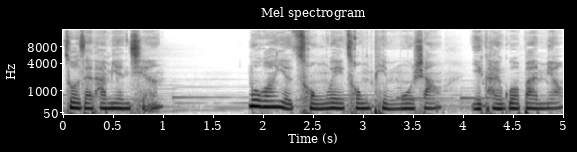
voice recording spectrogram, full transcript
坐在他面前，目光也从未从屏幕上移开过半秒。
